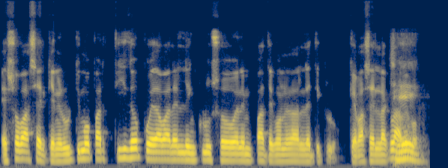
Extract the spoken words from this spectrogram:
eso va a ser que en el último partido pueda valerle incluso el empate con el Athletic Club, que va a ser la clave. sí,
